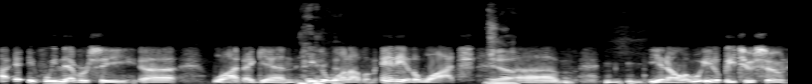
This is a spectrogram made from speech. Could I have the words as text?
I, If we never see uh, Watt again, either one of them, any of the Watts, yeah. um, you know, it'll be too soon.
